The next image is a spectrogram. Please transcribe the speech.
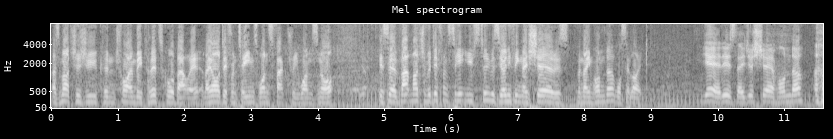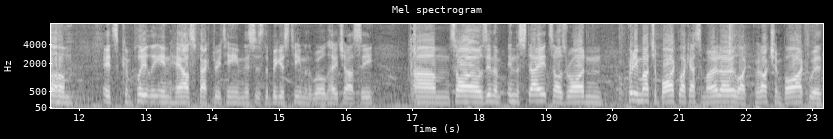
as much as you can try and be political about it, they are different teams. One's factory, one's not. Is there that much of a difference to get used to? Is the only thing they share is the name Honda? What's it like? Yeah, it is. They just share Honda. Um, it's completely in-house factory team. This is the biggest team in the world, HRC. Um, so I was in the in the states. I was riding pretty much a bike like Assomotor, like a production bike with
